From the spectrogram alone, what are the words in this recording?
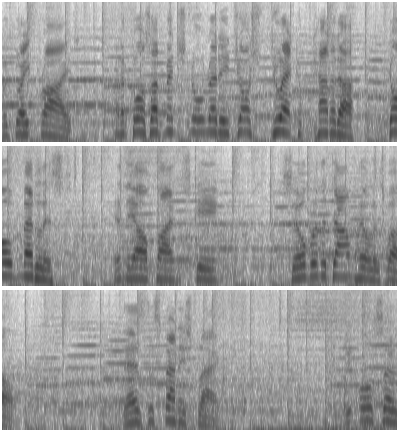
with great pride. And of course, I've mentioned already Josh Dueck of Canada, gold medalist in the alpine skiing, silver in the downhill as well. There's the Spanish flag. We also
